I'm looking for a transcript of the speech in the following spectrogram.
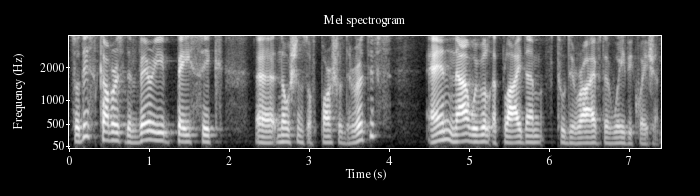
So this covers the very basic uh, notions of partial derivatives and now we will apply them to derive the wave equation.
